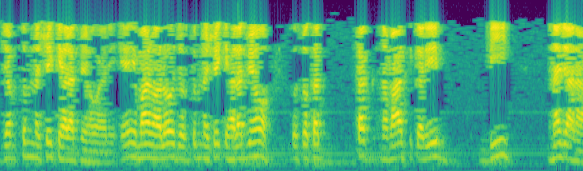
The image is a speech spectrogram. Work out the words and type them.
جب تم نشے کی حالت میں ہو یعنی اے ایمان والو، جب تم نشے کی حالت میں ہو، تو اس وقت تک نماز کے قریب بھی نہ جانا۔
